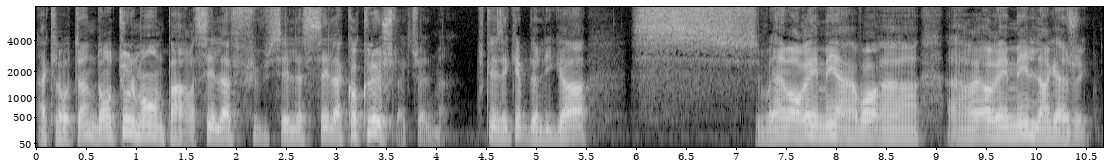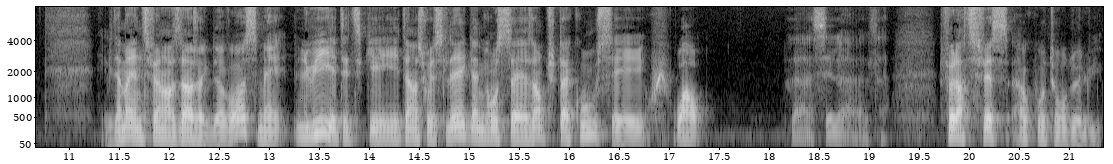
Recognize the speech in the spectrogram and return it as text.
à Cloton, dont tout le monde parle. C'est la, c'est la coqueluche actuellement. Toutes les équipes de Liga auraient aimé, avoir, aimé l'engager. Évidemment, il y a une différence d'âge avec DeVos, mais lui, il était, était en Swiss League, il a une grosse saison, puis tout à coup, c'est. Wow! C'est le feu d'artifice autour de lui.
